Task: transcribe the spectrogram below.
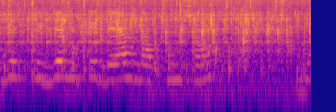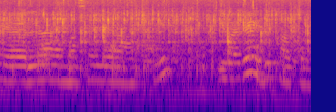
ಇದು ಫ್ರಿಜ್ಜಲ್ಲಿ ಇಟ್ಟಿದ್ದೆ, ಒಂದು ಹತ್ತು ನಿಮಿಷ. ಎಲ್ಲ ಮಸಾಲೆ ಹಾಕಿ. ಇವಾಗ ಇದಕ್ಕೆ ಹಾಕೋಣ.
